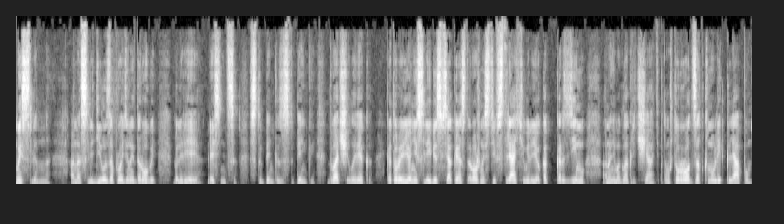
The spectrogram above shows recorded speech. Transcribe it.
Мысленно она следила за пройденной дорогой. Галерея, лестница, ступенька за ступенькой. Два человека, которые ее несли без всякой осторожности, встряхивали ее, как корзину. Она не могла кричать, потому что рот заткнули кляпом.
